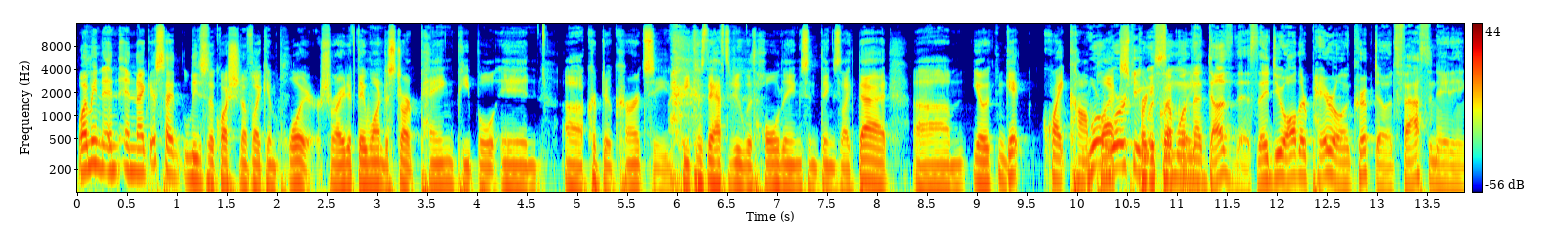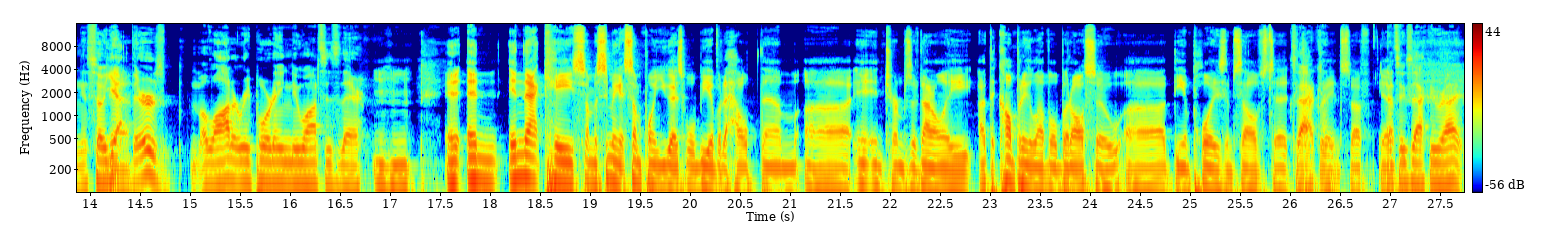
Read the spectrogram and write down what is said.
Well, I mean, and, and I guess that leads to the question of like employers, right? If they wanted to start paying people in uh, cryptocurrency because they have to do withholdings and things like that, um, you know, it can get quite complex. We're working with someone that does this. They do all their payroll in crypto. It's fascinating. And so, yeah, Yeah. there's a lot of reporting nuances there. And, and in that case, I'm assuming at some point you guys will be able to help them uh, in, in terms of not only at the company level, but also uh, the employees themselves to, to calculate and stuff. Yeah. That's exactly right.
